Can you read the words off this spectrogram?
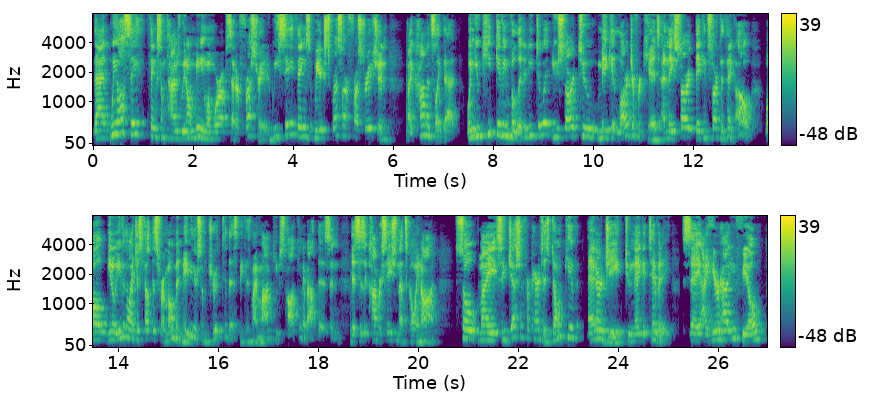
that we all say things sometimes we don't mean when we're upset or frustrated. We say things, we express our frustration by comments like that. When you keep giving validity to it, you start to make it larger for kids and they start, they can start to think, oh, well, you know, even though I just felt this for a moment, maybe there's some truth to this because my mom keeps talking about this and this is a conversation that's going on. So my suggestion for parents is don't give energy to negativity. Say, I hear how you feel.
